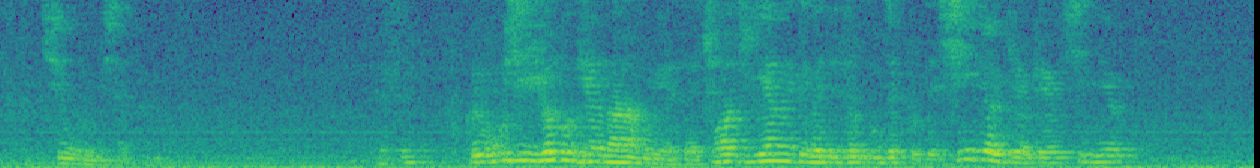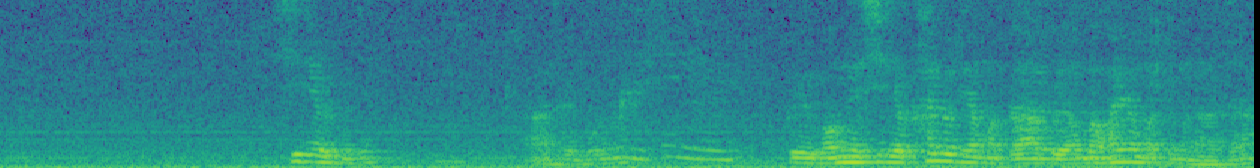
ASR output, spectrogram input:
싹싹 지워버리기 거. 됐어요? 그리고 혹시 이런 거 기억나나 모르겠다. 중학교 2학년 때가 니들 문제 풀 때 시리얼 기억해요? 시리얼? 시리얼 문제? 아, 잘 모르나? 그 시리얼 그 먹는 시리얼 칼로리랑 막 나하고 연방 활용 같은 거 나왔잖아.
